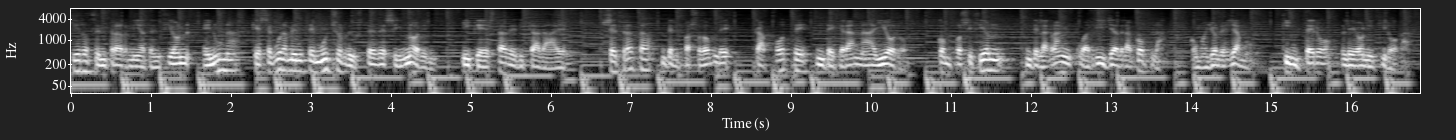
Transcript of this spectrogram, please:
quiero centrar mi atención en una que seguramente muchos de ustedes ignoren y que está dedicada a él. Se trata del pasodoble Capote de Grana y Oro, composición de la gran cuadrilla de la copla, como yo les llamo, Quintero, León y Quiroga.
